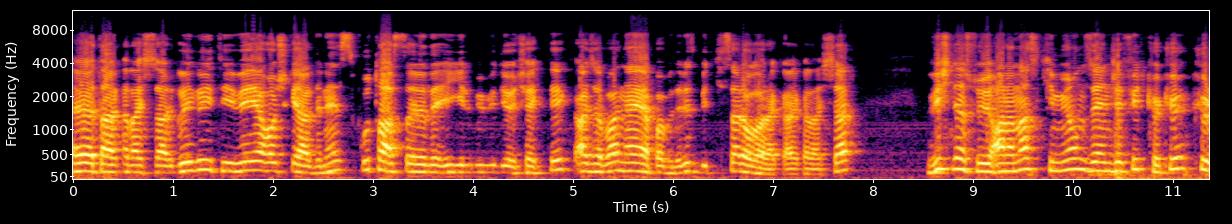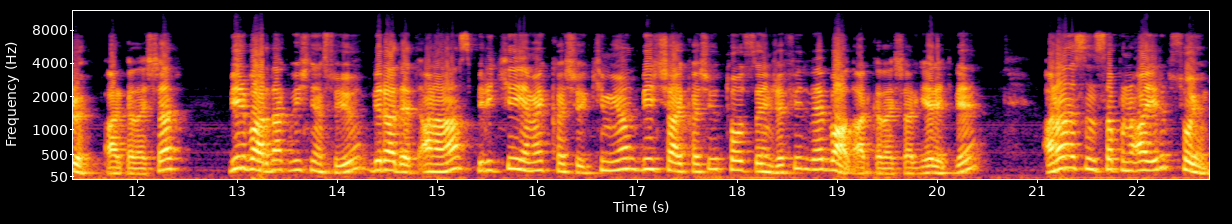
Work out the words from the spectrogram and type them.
Evet arkadaşlar Gıygıy TV'ye hoş geldiniz. Gut hastalığıyla ilgili bir video çektik. Acaba ne yapabiliriz bitkisel olarak arkadaşlar? Vişne suyu, ananas, kimyon, zencefil kökü, kürü arkadaşlar. 1 bardak vişne suyu, 1 adet ananas, 1-2 yemek kaşığı kimyon, 1 çay kaşığı toz zencefil ve bal arkadaşlar gerekli. Ananasın sapını ayırıp soyun.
